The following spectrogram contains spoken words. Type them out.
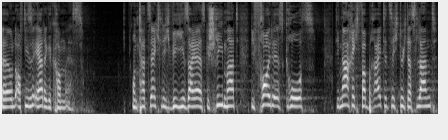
äh, und auf diese Erde gekommen ist. Und tatsächlich, wie Jesaja es geschrieben hat, die Freude ist groß, die Nachricht verbreitet sich durch das Land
